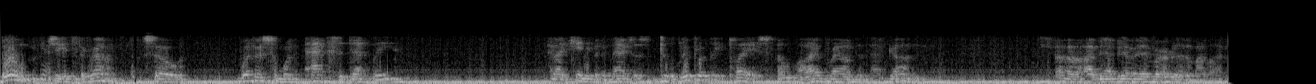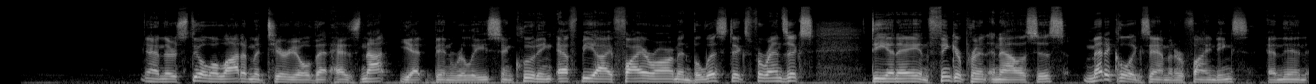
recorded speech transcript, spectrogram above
boom, she hits the ground. So whether someone accidentally and I can't even imagine this, deliberately placed a live round in that gun. Uh, I've never, never heard of it in my life. And there's still a lot of material that has not yet been released, including FBI firearm and ballistics forensics, DNA and fingerprint analysis, medical examiner findings, and then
